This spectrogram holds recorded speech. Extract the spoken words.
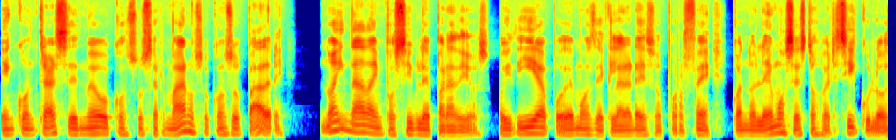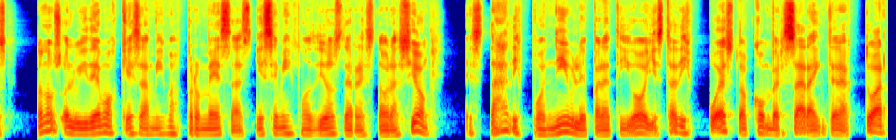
encontrarse de nuevo con sus hermanos o con su padre. No hay nada imposible para Dios. Hoy día podemos declarar eso por fe. Cuando leemos estos versículos, no nos olvidemos que esas mismas promesas y ese mismo Dios de restauración está disponible para ti hoy, está dispuesto a conversar, a interactuar,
